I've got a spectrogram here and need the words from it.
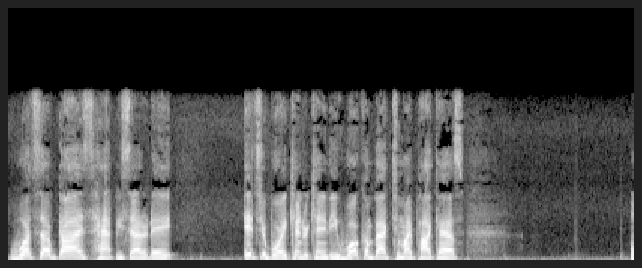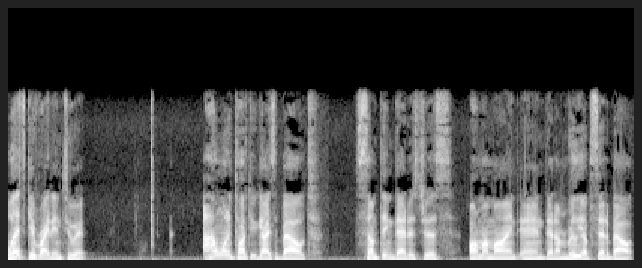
What's up, guys? Happy Saturday. It's your boy Kendrick Kennedy. Welcome back to my podcast. Let's get right into it. I want to talk to you guys about something that is just on my mind and that I'm really upset about.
